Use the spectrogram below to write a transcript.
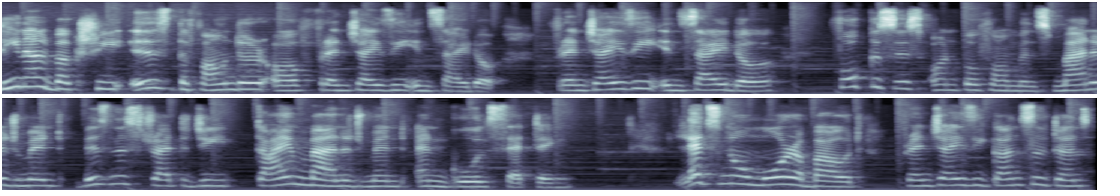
Dhinal Baxi is the founder of Franchisee Insider. Franchisee Insider focuses on performance management, business strategy, time management, and goal setting. Let's know more about franchisee consultants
